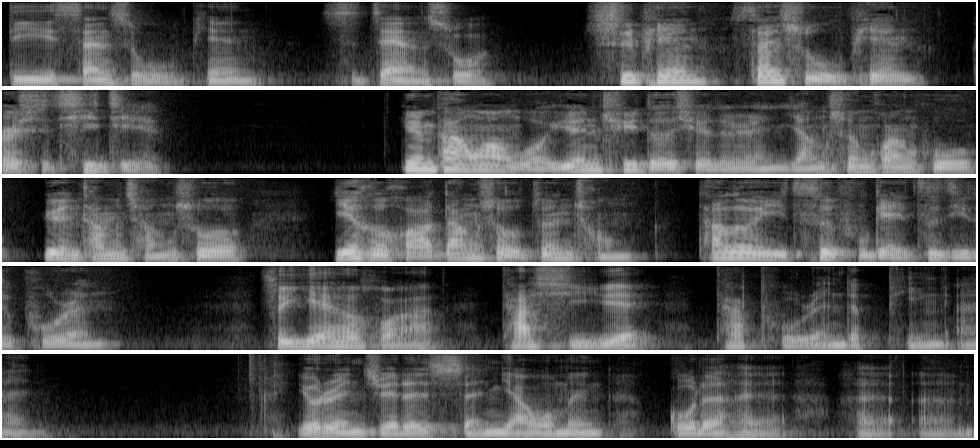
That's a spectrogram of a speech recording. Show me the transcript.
第三十五篇是这样说：诗篇三十五篇二十七节，愿盼望我冤屈得雪的人扬声欢呼，愿他们常说耶和华当受尊崇，他乐意赐福给自己的仆人。所以，耶和华他喜悦。他仆人的平安，有的人觉得神要我们过得很很嗯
